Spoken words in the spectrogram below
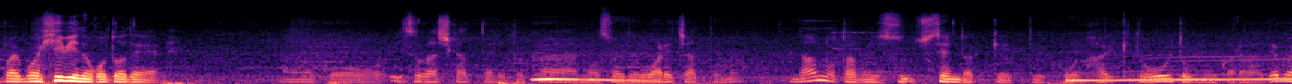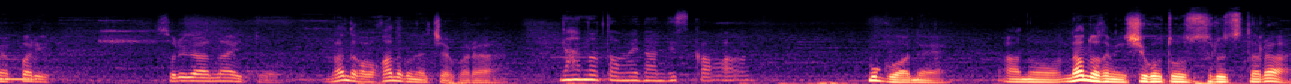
っぱりもう日々のことであのこう忙しかったりとか、うん。もうそれで追われちゃってね何のためにすしてんだっけってこううん人多いと思うから。でもやっぱりそれがないとなんだか分かんなくなっちゃうから。うん何のためなんですか？僕はねあの何のために仕事をするっつったら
